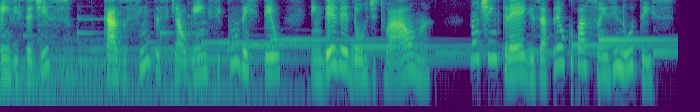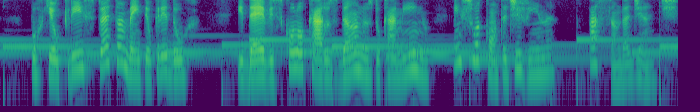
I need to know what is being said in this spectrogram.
Em vista disso, caso sintas que alguém se converteu em devedor de tua alma, não te entregues a preocupações inúteis, porque o Cristo é também teu credor e deves colocar os danos do caminho em sua conta divina, passando adiante.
